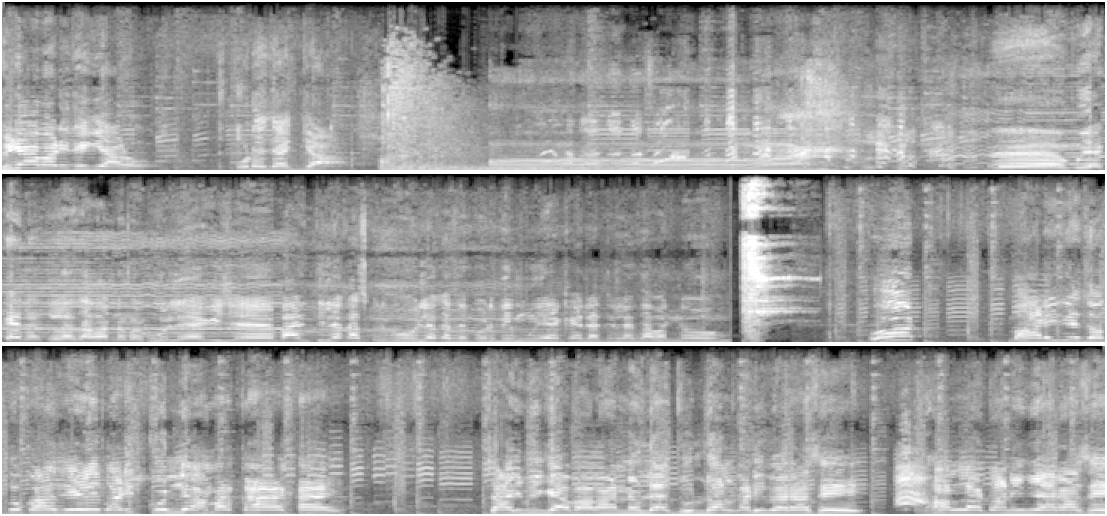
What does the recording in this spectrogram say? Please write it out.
বিড়া বাড়ি থেকে আরও। পড়ে যা যা। মুই একা তেলে যাবার নম্বর ভুলে গেছে। বাড়ি তিলা কাজ করব ওইলা কাজে করে দি মুই একা তেলে যাবার নম ওট বাড়িতে যত কাজ, এ বাড়িতে করলে আমার খায় খায়? চার বিঘা বাগান নইলে ঝুলঢাল কাটিবার আছে, ঢাল্লা টানিবার আছে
